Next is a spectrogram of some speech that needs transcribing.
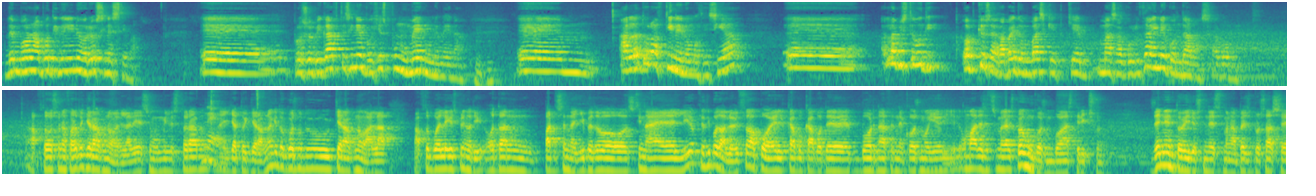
δεν μπορώ να πω ότι δεν είναι ωραίο συναίσθημα. Ε, προσωπικά αυτές είναι εποχές που μου μένουν εμένα. Ε, αλλά τώρα αυτή είναι η νομοθεσία. Ε, αλλά πιστεύω ότι όποιος αγαπάει τον μπάσκετ και μας ακολουθά είναι κοντά μας ακόμη. Αυτό όσον αφορά τον κεραυνό. Δηλαδή, εσύ μου μίλησες τώρα Ναι. για τον κεραυνό και τον κόσμο του κεραυνού. Αλλά αυτό που έλεγες πριν, ότι όταν πάτε σε ένα γήπεδο στην ΑΕΛ ή οποιοδήποτε άλλο, έτσι, το ΑΠΟΕΛ κάπου κάποτε μπορεί να φέρνει κόσμο, οι ομάδες έτσι μεγάλες που έχουν κόσμο μπορούν να στηρίξουν. Δεν είναι το ίδιο συνέστημα να παίζεις μπροστά σε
